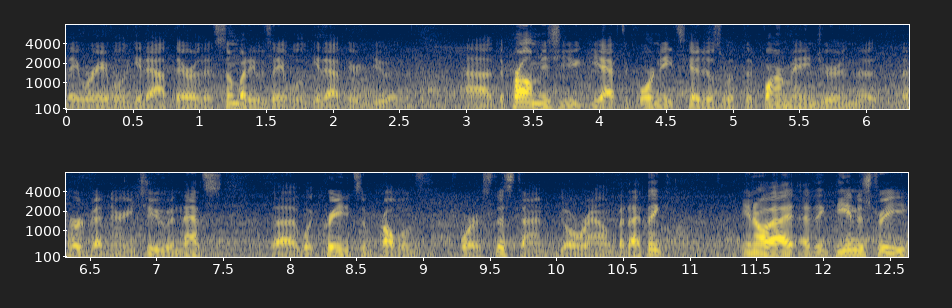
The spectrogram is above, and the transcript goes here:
they were able to get out there, that somebody was able to get out there and do it. Uh, the problem is you, you have to coordinate schedules with the farm manager and the, the herd veterinarian too, and that's uh, what created some problems for us this time to go around. But I think, you know, I, I think the industry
